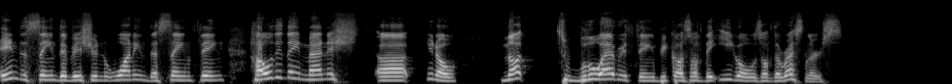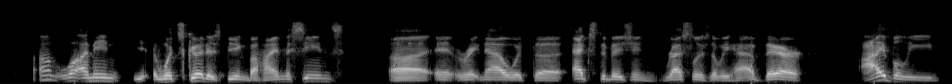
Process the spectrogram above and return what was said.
in the same division, wanting the same thing. How did they manage, uh, you know, not to blow everything because of the egos of the wrestlers? Um, well, I mean, what's good is being behind the scenes. Uh, right now with the X division wrestlers that we have there, I believe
